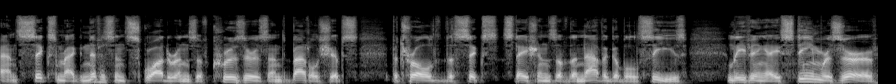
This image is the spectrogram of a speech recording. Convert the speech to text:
and six magnificent squadrons of cruisers and battleships patrolled the six stations of the navigable seas, leaving a steam reserve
